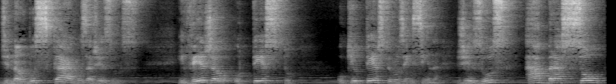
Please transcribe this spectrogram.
de não buscarmos a Jesus. E veja o, texto, o que o texto nos ensina. Jesus abraçou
